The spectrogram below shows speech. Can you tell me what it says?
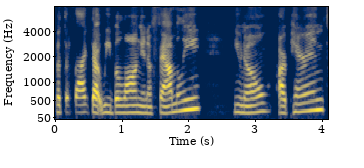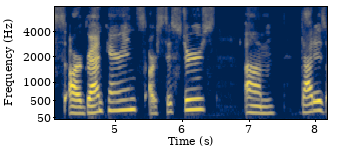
but the fact that we belong in a family you know our parents our grandparents our sisters um, that is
